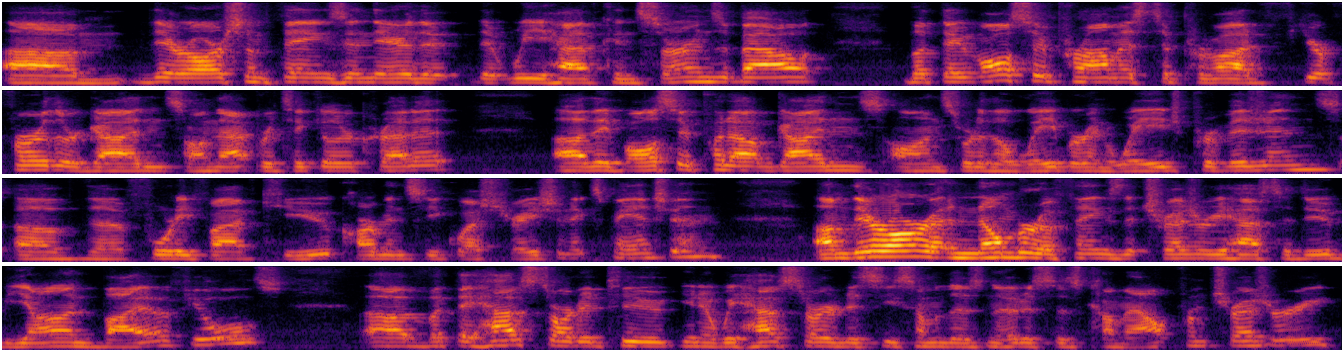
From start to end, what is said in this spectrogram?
Um, there are some things in there that, that we have concerns about, but they've also promised to provide f- further guidance on that particular credit. Uh, they've also put out guidance on sort of the labor and wage provisions of the 45Q carbon sequestration expansion. Um, there are a number of things that Treasury has to do beyond biofuels, uh, but they have started to, you know, we have started to see some of those notices come out from Treasury.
